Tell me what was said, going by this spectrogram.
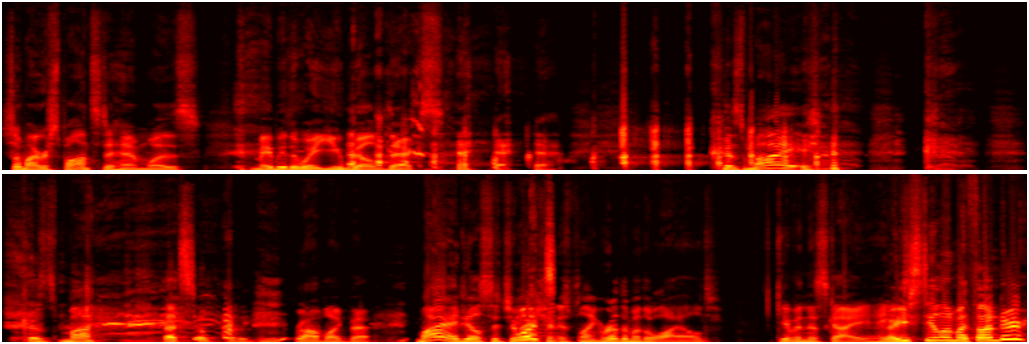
So my response to him was maybe the way you build decks, because my, because my. That's so funny. Rob like that. My ideal situation is playing Rhythm of the Wild, Given this guy hey Are you stealing my thunder?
